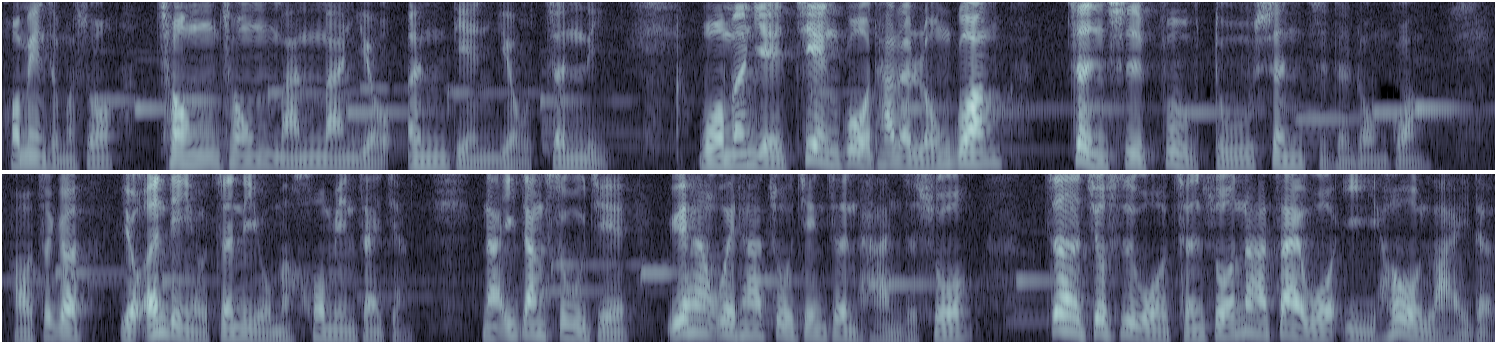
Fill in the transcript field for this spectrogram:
后面怎么说？充充满满有恩典有真理，我们也见过他的荣光，正是父独生子的荣光。好，这个有恩典有真理，我们后面再讲。那一章十五节，约翰为他做见证，喊着说：“这就是我曾说，那在我以后来的，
